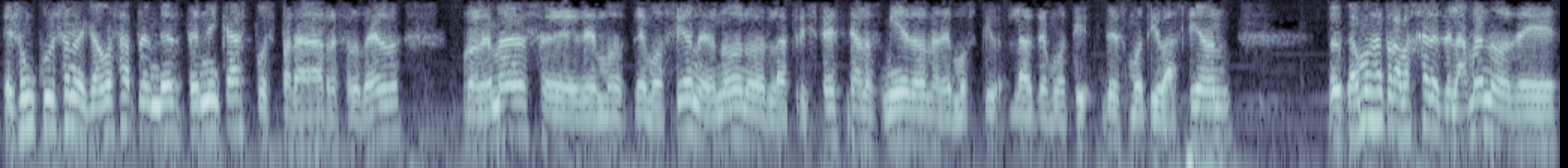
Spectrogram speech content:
Es un curso en el que vamos a aprender técnicas pues para resolver problemas eh, de, emociones, ¿no? La tristeza, los miedos, la, la desmotivación, lo que vamos a trabajar es de la mano de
